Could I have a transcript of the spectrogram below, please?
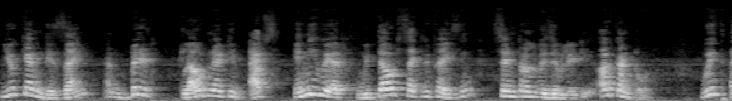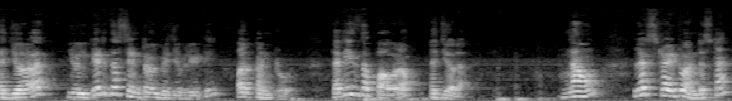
you can design and build cloud native apps anywhere without sacrificing central visibility or control. With Azure Arc, you will get the central visibility or control. That is the power of Azure Arc. Now, let's try to understand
